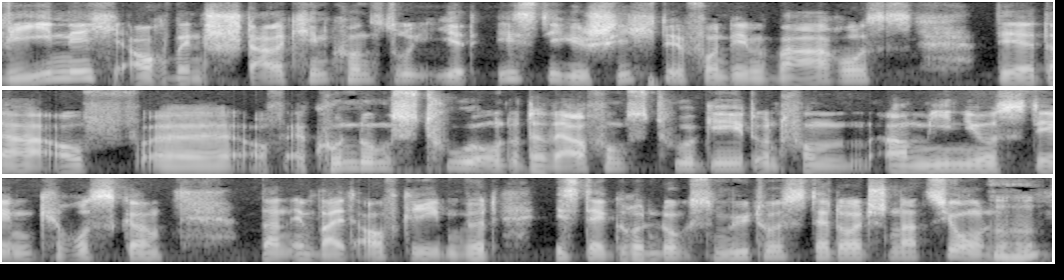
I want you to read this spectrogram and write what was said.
wenig, auch wenn stark hinkonstruiert, ist die Geschichte von dem Varus, der da auf, äh, auf Erkundungstour und Unterwerfungstour geht und vom Arminius, dem Cherusker, dann im Wald aufgerieben wird, ist der Gründungsmythos der deutschen Nation. Mhm.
